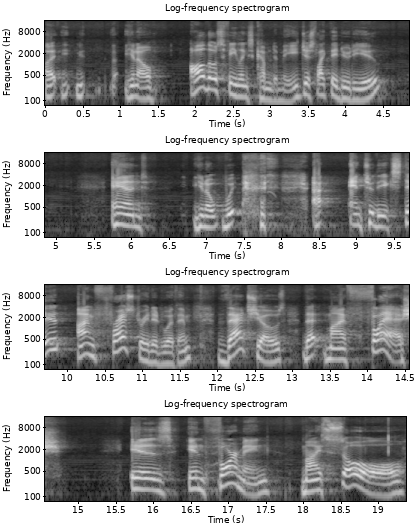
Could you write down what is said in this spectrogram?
Uh, you know, all those feelings come to me just like they do to you. And, you know, we, and to the extent I'm frustrated with him, that shows that my flesh is informing my soul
